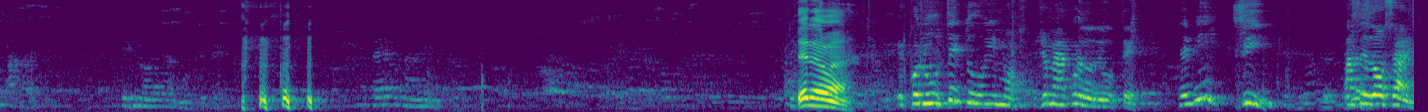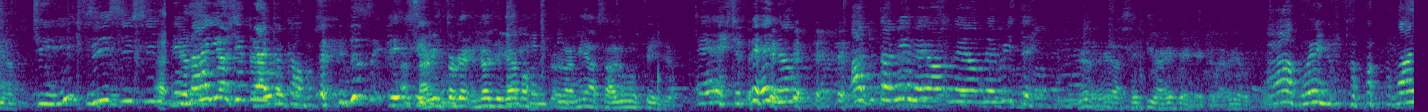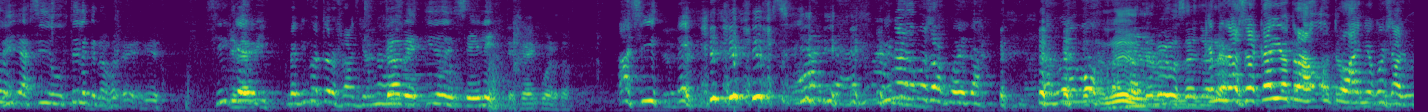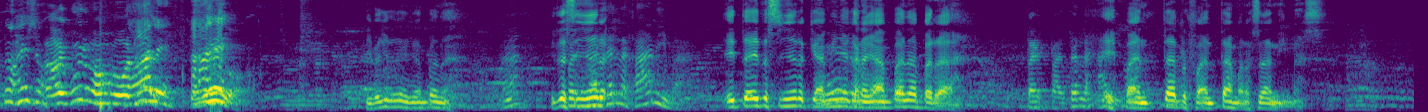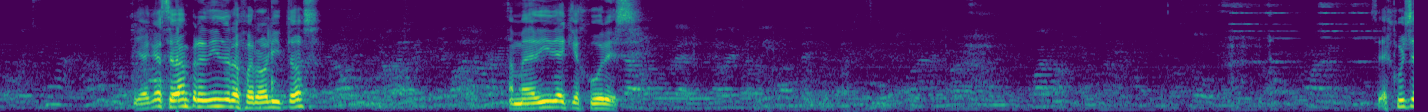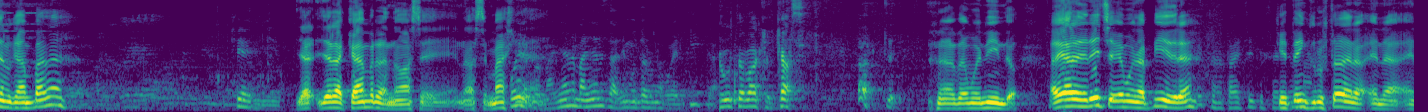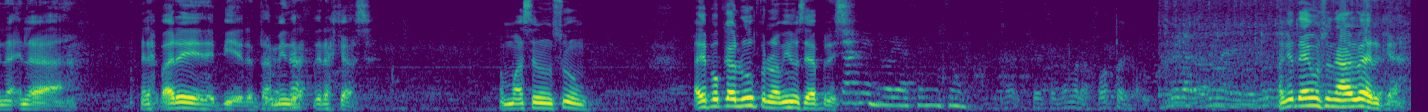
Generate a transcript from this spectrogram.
Ven nomás. Eh, Con usted tuvimos, yo me acuerdo de usted. ¿De mí? Sí, hace dos años. Sí, sí, sí, sí. Ah. En mayo siempre la tocamos. Ha visto que no llegamos con la mía salud usted y yo. Eh, bueno. Ah, tú también me, me, me viste. Yo es la séptima vez que, que la veo. Ah, bueno. Sí, Vale. ha sido usted la que nos... eh, Sí que la vi. que venimos todos los años, ¿no? Estaba vestida de celeste, recuerdo. Ah, sí. Y no nos acuerda. Hasta luego. Hasta luego, Que me señora. la sacáis otro, otro año con salud, ¿no es eso? Ay, bueno, vamos a volver. Vale, Hasta vale. luego. ¿Y para qué tiene la campana? ¿Ah? Esta Para señora- espantar las ánimas. Esta, esta señora camina con la campana para Para espantar las ánimas. espantar los fantasmas, las ánimas. Y acá se van prendiendo los farolitos a medida que oscurece. ¿Se escucha la campana? Ya, ya la cámara no hace, no hace magia. Bueno, mañana, mañana salimos a dar una vueltita. Me gusta más que casa. No, está muy lindo. Ahí a la derecha vemos una piedra que que está incrustada en, la- en la- en la- en la- en las paredes de piedra también de, de las casas. Vamos a hacer un zoom. Hay poca luz, pero lo mismo se aprecia. También voy a hacer un zoom. Aquí tenemos una alberca,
